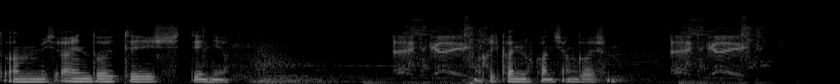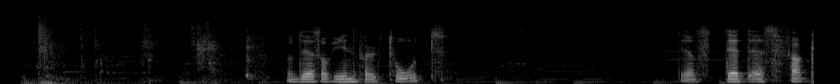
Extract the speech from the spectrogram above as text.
Dann nehme ich eindeutig den hier. Ach, ich kann ihn noch gar nicht angreifen. So, der ist auf jeden Fall tot. Ist dead as fuck.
